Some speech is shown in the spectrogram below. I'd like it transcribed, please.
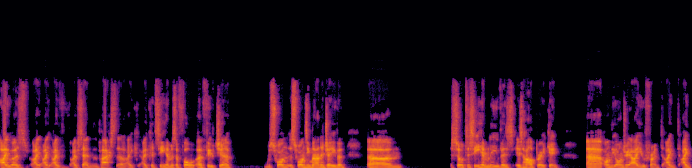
I was, I, I, have I've said in the past that I, I could see him as a, full, a future Swan, Swansea manager even. Um, so to see him leave is is heartbreaking. Uh, on the Andre Ayew front, I I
